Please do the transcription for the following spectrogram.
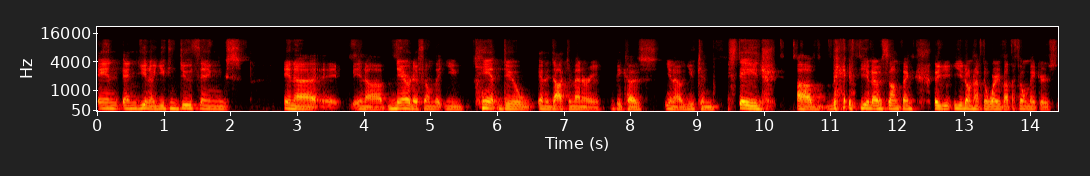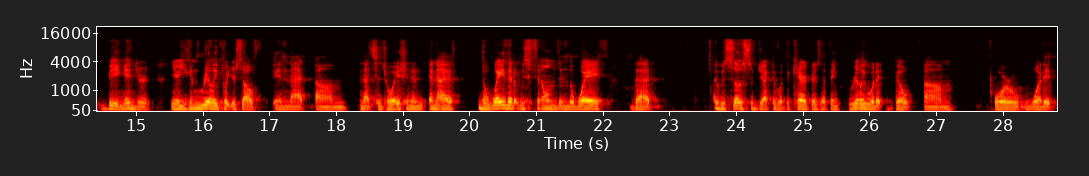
and and you know you can do things in a in a narrative film that you can't do in a documentary because you know you can stage uh, you know something that you, you don't have to worry about the filmmakers being injured. You know you can really put yourself in that um, in that situation. And and I the way that it was filmed and the way that it was so subjective with the characters I think really what it built um, or what it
